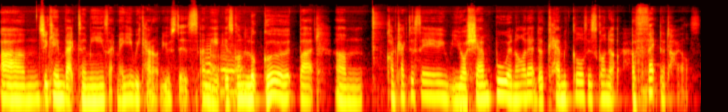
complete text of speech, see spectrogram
Um, she came back to me. It's like Maggie, we cannot use this. I mean, it's gonna look good, but um, contractors say your shampoo and all that, the chemicals is gonna affect the tiles.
